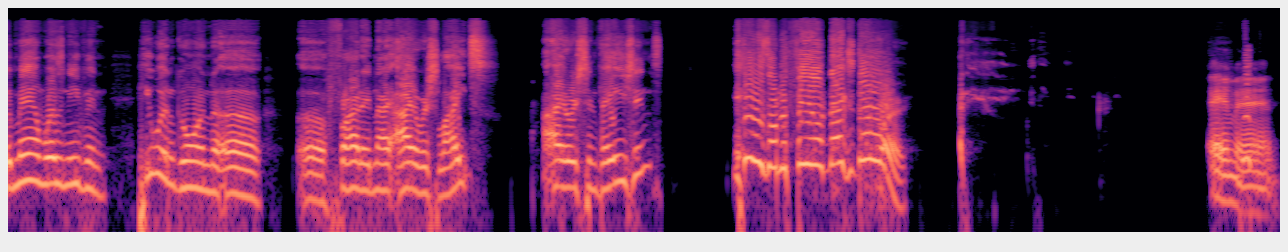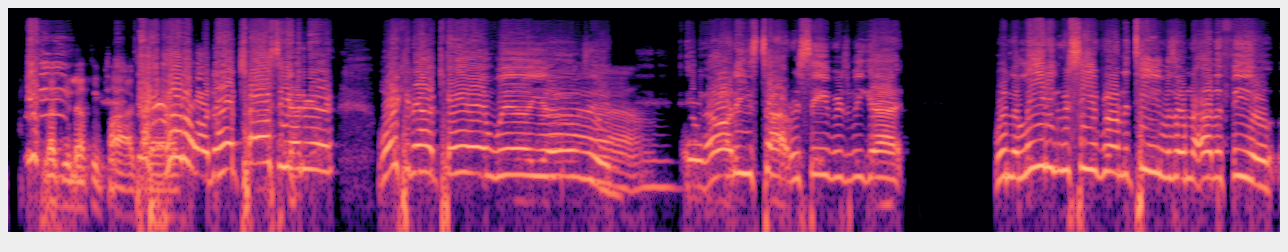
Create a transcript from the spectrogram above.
The man wasn't even he wasn't going to uh uh Friday night Irish lights, Irish invasions. He was on the field next door. hey man, Lucky Lefty podcast. Hold on, now Chansi out there working out Cam Williams and, Um, and all these top receivers we got. When the leading receiver on the team was on the other field,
